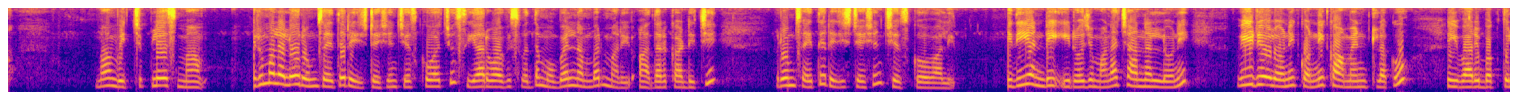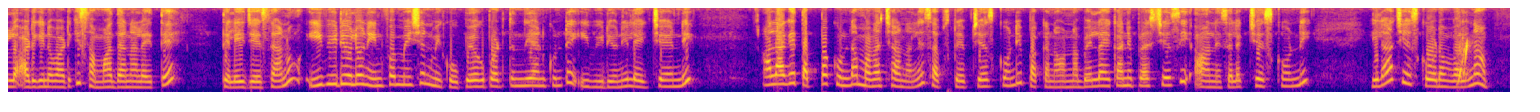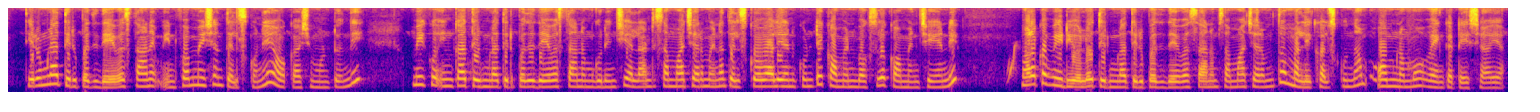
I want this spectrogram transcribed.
Ma'am which place ma'am? తిరుమలలో రూమ్స్ అయితే రిజిస్ట్రేషన్ చేసుకోవచ్చు. సిఆర్ ఆఫీస్ వద్ద మొబైల్ నంబర్ మరియు ఆధార్ కార్డ్ ఇచ్చి రూమ్స్ అయితే రిజిస్ట్రేషన్ చేసుకోవాలి. ఇది అండి ఈరోజు మన ఛానల్లోని వీడియోలోని కొన్ని కామెంట్లకు శ్రీవారి భక్తులు అడిగిన వాటికి సమాధానాలు అయితే తెలియజేశాను. ఈ వీడియోలోని ఇన్ఫర్మేషన్ మీకు ఉపయోగపడుతుంది అనుకుంటే ఈ వీడియోని లైక్ చేయండి. అలాగే తప్పకుండా మన ఛానల్ని సబ్స్క్రైబ్ చేసుకోండి. పక్కన ఉన్న బెల్ ఐకాన్ని ప్రెస్ చేసి ఆల్ని సెలెక్ట్ చేసుకోండి. ఇలా చేసుకోవడం వలన తిరుమల తిరుపతి దేవస్థానం ఇన్ఫర్మేషన్ తెలుసుకునే అవకాశం ఉంటుంది. మీకు ఇంకా తిరుమల తిరుపతి దేవస్థానం గురించి ఎలాంటి సమాచారమైనా తెలుసుకోవాలి అనుకుంటే కామెంట్ బాక్స్లో కామెంట్ చేయండి. మరొక వీడియోలో తిరుమల తిరుపతి దేవస్థానం సమాచారంతో మళ్ళీ కలుసుకుందాం. ఓం నమో వెంకటేశాయ.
